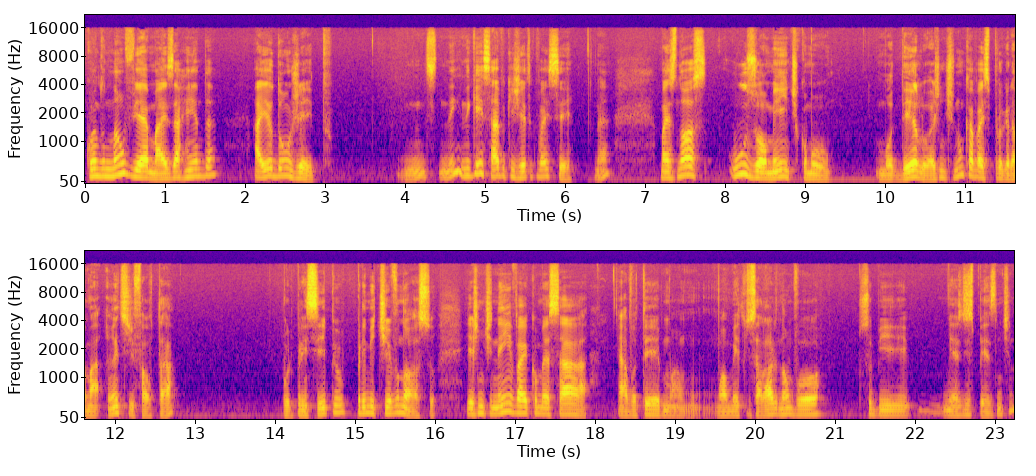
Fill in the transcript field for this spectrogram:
Quando não vier mais a renda, aí eu dou um jeito. ninguém sabe que jeito que vai ser, né? Mas nós usualmente, como modelo, a gente nunca vai se programar antes de faltar, por princípio primitivo nosso. E a gente nem vai começar, ah, vou ter uma, um aumento de salário, não vou subir minhas despesas. A gente,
